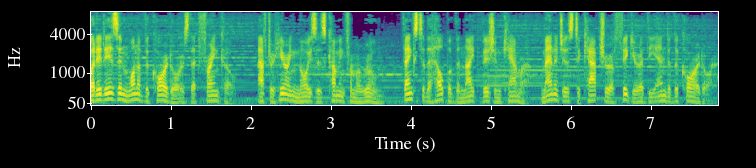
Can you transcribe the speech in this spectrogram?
But it is in one of the corridors that Franco, after hearing noises coming from a room, thanks to the help of the night vision camera, manages to capture a figure at the end of the corridor.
